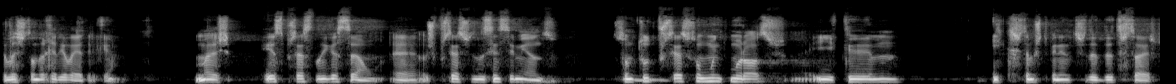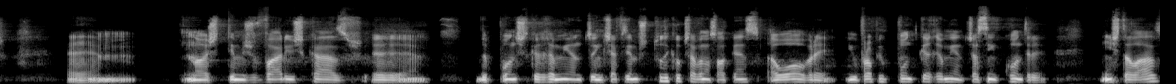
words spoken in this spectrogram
pela gestão da rede elétrica. Mas esse processo de ligação, eh, os processos de licenciamento, são tudo processos que são muito morosos e que, e que estamos dependentes de, de terceiros. Um, nós temos vários casos uh, de pontos de carregamento em que já fizemos tudo aquilo que estava ao nosso alcance, a obra e o próprio ponto de carregamento já se encontra instalado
